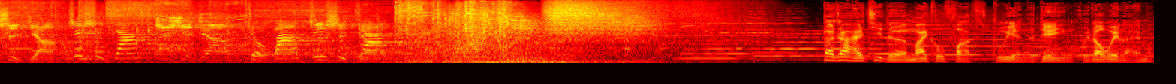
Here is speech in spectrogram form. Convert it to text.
识家，知识家，知识家，酒吧知识家。大家还记得 Michael Fox 主演的电影《回到未来》吗？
